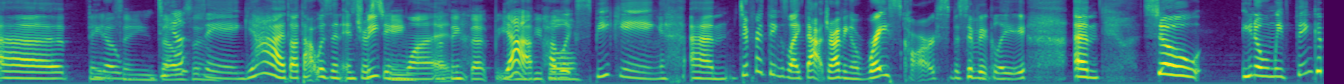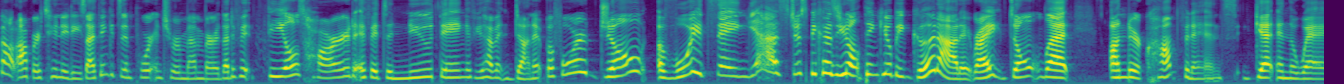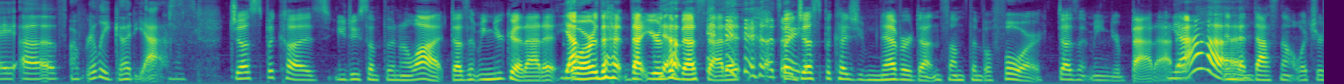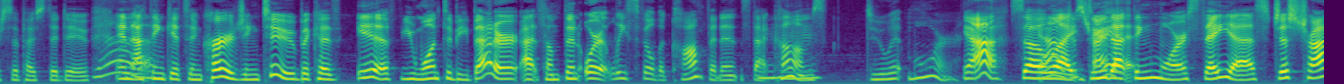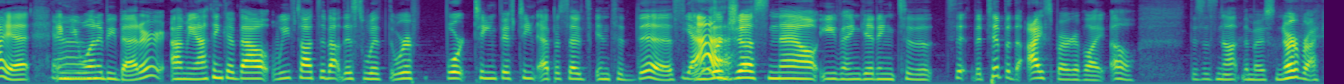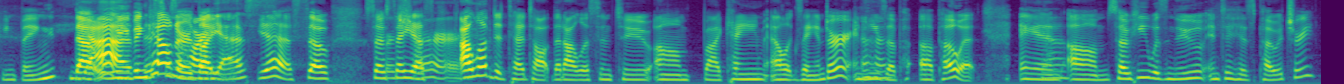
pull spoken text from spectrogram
Uh, you know, Dancing, that was a- dancing. Yeah, I thought that was an interesting Speaking, one. I think that yeah people, public speaking um different things like that driving a race car specifically. Um so you know when we think about opportunities i think it's important to remember that if it feels hard if it's a new thing if you haven't done it before don't avoid saying yes just because you don't think you'll be good at it right? Don't let underconfidence get in the way of a really good yes just because you do something a lot doesn't mean you're good at it Yep. or that, that you're the best at it. But right. just because you've never done something before doesn't mean you're bad at yeah it. And that that's not what you're supposed to do. And I think it's encouraging too because if you want to be better at something or at least feel the confidence that Mhm. comes, do it more. yeah So Yeah, like do that it. thing more, say yes, just try it and you want to be better. I mean, I think about we've talked about this with we're 14 15 episodes into this and Yeah. we're just now even getting to the ti- the tip of the iceberg of like, oh, this is not the most nerve-wracking thing that Yeah, we've a encountered like yes. yes so so For say yes i loved a ted talk that i listened to um by Kwame Alexander and he's Uh-huh. a, p- a poet and um so he was new into his poetry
